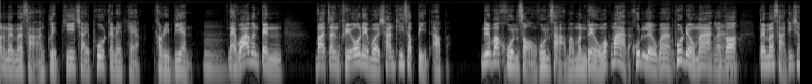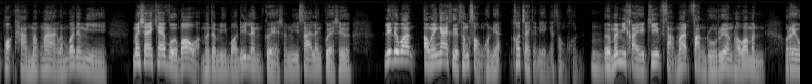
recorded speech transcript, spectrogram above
เนี่ยเป็นภาษาอังกฤษที่ใช้พูดกันในแถบคาริเบียนมแต่ว่ามันเป็น Bajan Creole ในเวอร์ชั่นที่ speed up อะ เรียกว่าคูณ2คูณ3อะมันเร็วมากๆอะพูดเร็วมาก พูดเร็วมากแล้วก็เป็นภาษาที่เฉพาะทางมากๆ แล้วมันก็ยังมีไม่ใช่แค่ verbal อะมันจะมี body language มันมี sign language คือเรียกได้ว่าเอาง่ายๆ คือทั้งสองคนเนี้ยเข้าใจกันเองแค่สองคนอืมเออไม่มีใครที่สามารถฟังรู้เรื่อง เพราะว่ามันเร็ว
